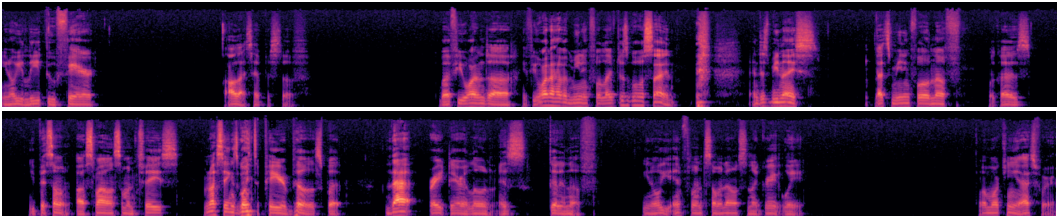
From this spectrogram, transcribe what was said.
You know, you lead through fear, all that type of stuff. But if you want to, if you want to have a meaningful life, just go outside and just be nice. That's meaningful enough because you put some a smile on someone's face. I'm not saying it's going to pay your bills, but that right there alone is good enough. You know, you influence someone else in a great way. What more can you ask for?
